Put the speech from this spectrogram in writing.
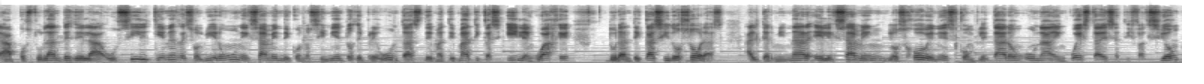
a postulantes de la USIL quienes resolvieron un examen de conocimientos de preguntas de matemáticas y lenguaje durante casi dos horas. Al terminar el examen, los jóvenes completaron una encuesta de satisfacción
